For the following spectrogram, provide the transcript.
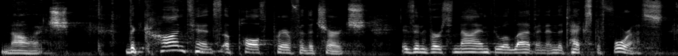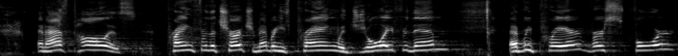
knowledge. The contents of Paul's prayer for the church is in verse 9 through 11 in the text before us. And as Paul is praying for the church, remember he's praying with joy for them. Every prayer, verse 4.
